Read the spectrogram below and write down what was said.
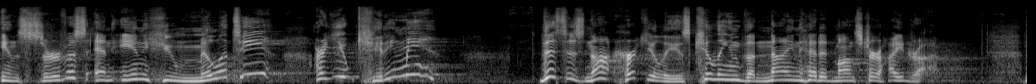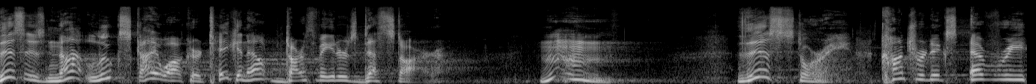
in service, and in humility? Are you kidding me? This is not Hercules killing the nine headed monster Hydra. This is not Luke Skywalker taking out Darth Vader's Death Star. Mm-mm. This story contradicts every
